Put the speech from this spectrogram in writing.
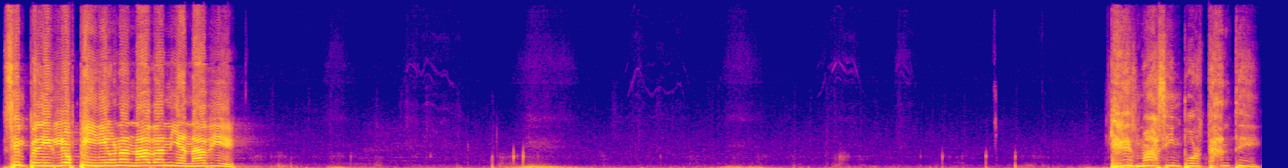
sin pedirle opinión a nada ni a nadie. Más importante?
